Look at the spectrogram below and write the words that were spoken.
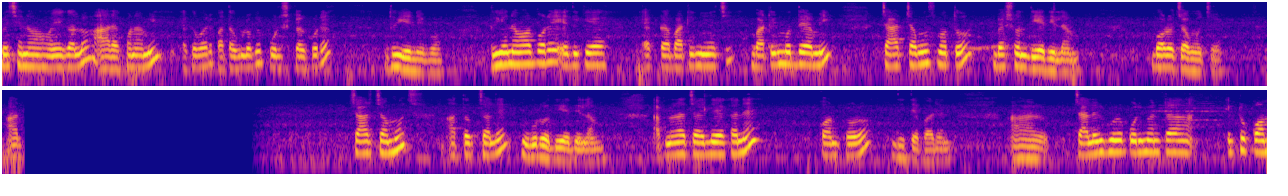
বেছে নেওয়া হয়ে গেল। আর এখন আমি একেবারে পাতাগুলোকে পরিষ্কার করে ধুয়ে নেব। ধুয়ে নেওয়ার পরে এদিকে একটা বাটি নিয়েছি। বাটির মধ্যে আমি চার চামচ মতো বেসন দিয়ে দিলাম, বড় চামচে। আর চার চামচ আতপ চালের গুঁড়ো দিয়ে দিলাম। আপনারা চাইলে এখানে কর্নফ্লোরও দিতে পারেন। আর চালের গুঁড়ো পরিমাণটা একটু কম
